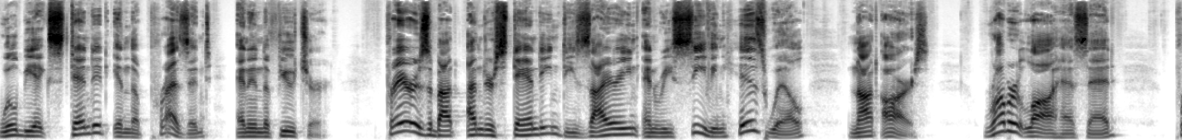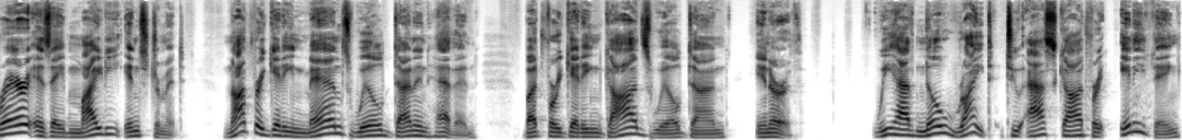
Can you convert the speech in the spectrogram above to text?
will be extended in the present and in the future. Prayer is about understanding, desiring, and receiving His will, not ours. Robert Law has said, Prayer is a mighty instrument, not for getting man's will done in heaven, but for getting God's will done in earth. We have no right to ask God for anything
